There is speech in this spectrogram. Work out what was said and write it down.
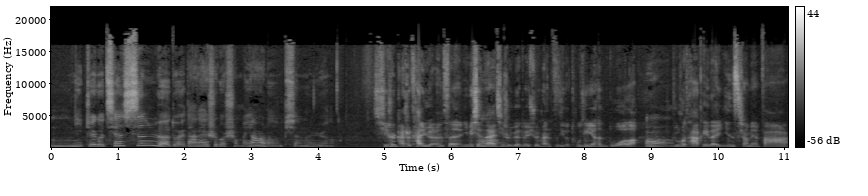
嗯，你这个签新乐队大概是个什么样的频率呢？其实还是看缘分，因为现在嗯。其实乐队宣传自己的途径也很多了。嗯。比如说，他可以在 ins 上面发，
